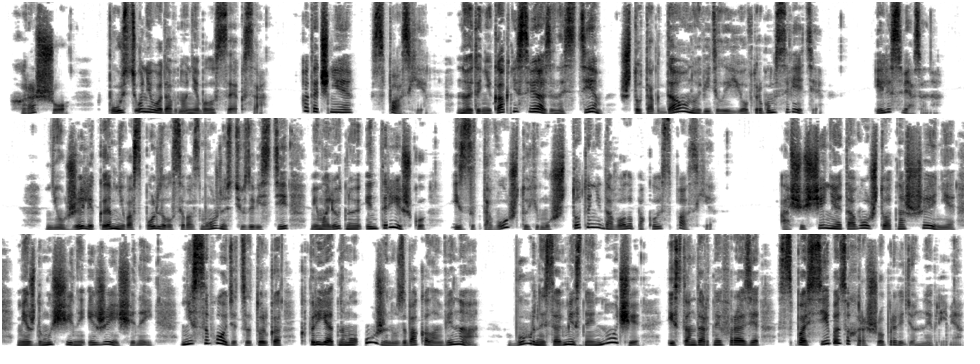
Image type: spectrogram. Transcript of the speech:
Хорошо, пусть у него давно не было секса, а точнее, с Пасхи. Но это никак не связано с тем, что тогда он увидел ее в другом свете. Или связано? Неужели Кэм не воспользовался возможностью завести мимолетную интрижку из-за того, что ему что-то не давало покоя с Пасхи? Ощущение того, что отношения между мужчиной и женщиной не сводятся только к приятному ужину за бокалом вина, бурной совместной ночи и стандартной фразе «спасибо за хорошо проведенное время».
